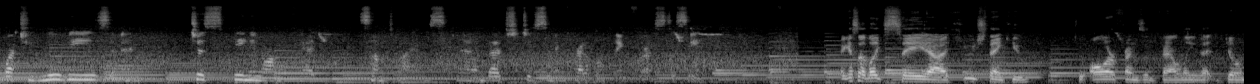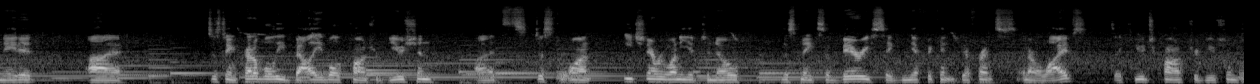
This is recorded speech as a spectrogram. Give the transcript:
watching movies and just being a normal kid sometimes. And that's just an incredible thing for us to see. I guess I'd like to say a huge thank you to all our friends and family that donated. Uh, just an incredibly valuable contribution. Uh, it's just want each and every one of you to know this makes a very significant difference in our lives. It's a huge contribution to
